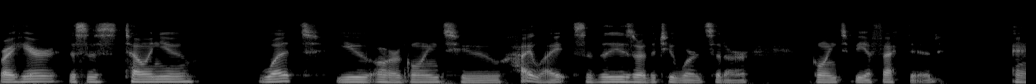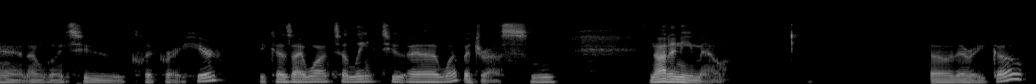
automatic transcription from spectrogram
Right here this is telling you what you are going to highlight. So these are the two words that are going to be affected. And I'm going to click right here because I want to link to a web address not an email. So there we go.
